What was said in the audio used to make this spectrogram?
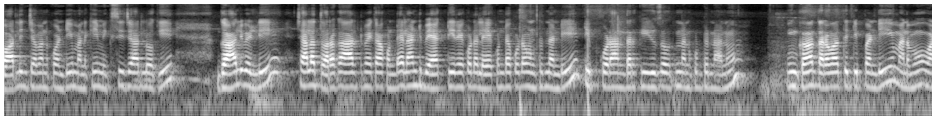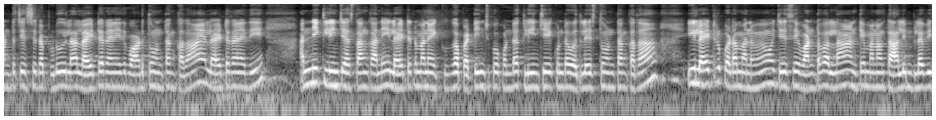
బార్లించామనుకోండి మనకి మిక్సీ జార్లోకి గాలి వెళ్ళి చాలా త్వరగా ఆరటమే కాకుండా ఎలాంటి బ్యాక్టీరియా కూడా లేకుండా కూడా ఉంటుందండి. టిప్ కూడా అందరికీ యూజ్ అవుతుంది అనుకుంటున్నాను. ఇంకా తర్వాత టిప్ అండి మనము వంట చేసేటప్పుడు ఇలా లైటర్ అనేది వాడుతూ ఉంటాం కదా లైటర్ అనేది అన్నీ క్లీన్ చేస్తాం కానీ లైటర్ మనం ఎక్కువగా పట్టించుకోకుండా క్లీన్ చేయకుండా వదిలేస్తూ ఉంటాం కదా. ఈ లైటర్ కూడా మనము చేసే వంట వల్ల అంటే మనం తాలింపులు అవి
